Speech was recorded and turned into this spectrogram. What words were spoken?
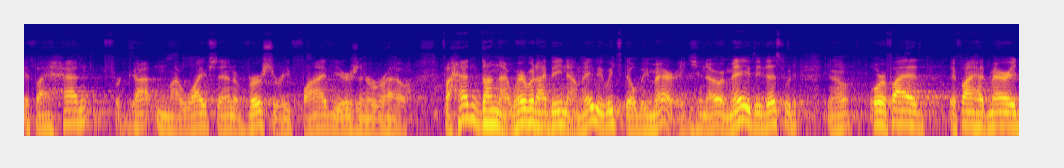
if I hadn't forgotten my wife's anniversary five years in a row. If I hadn't done that, where would I be now? Maybe we'd still be married, you know, or maybe this would, you know, or if I had if I had married,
